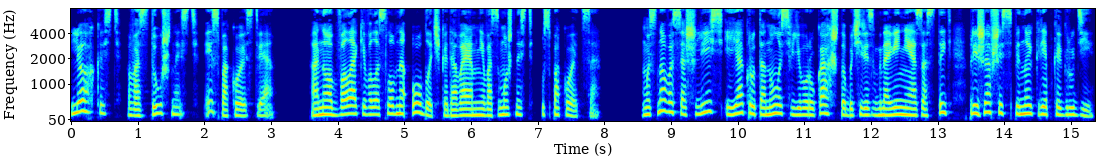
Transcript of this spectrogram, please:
Легкость, воздушность и спокойствие. Оно обволакивало словно облачко, давая мне возможность успокоиться. Мы снова сошлись, и я крутанулась в его руках, чтобы через мгновение застыть, прижавшись спиной к крепкой груди.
